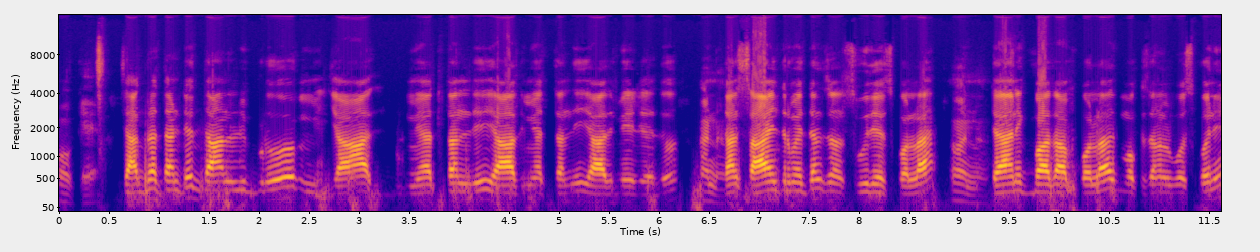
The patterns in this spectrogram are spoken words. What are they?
ఓకే. జాగ్రత్త అంటే దానిలో ఇప్పుడు యా మేత్తంది యాది మేత్తంది యాది మేయలేదు. దాని సాయంత్రం అయితే సూది వేసుకోవాలా టానిక్ బాధ ఆపుకోవాలా మొక్కజొన్నలు పోసుకొని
